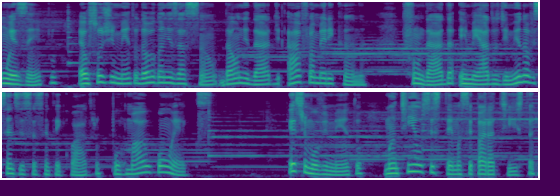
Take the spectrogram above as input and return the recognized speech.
Um exemplo é o surgimento da Organização da Unidade Afro-Americana, fundada em meados de 1964 por Malcolm X. Este movimento mantinha o sistema separatista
